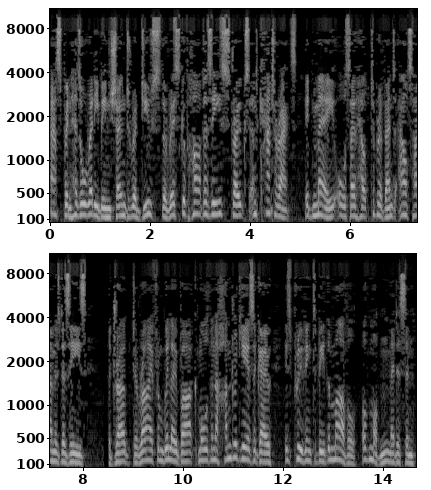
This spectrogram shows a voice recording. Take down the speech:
Aspirin has already been shown to reduce the risk of heart disease, strokes and cataracts. It may also help to prevent Alzheimer's disease. The drug, derived from willow bark more than a hundred years ago, is proving to be the marvel of modern medicine.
